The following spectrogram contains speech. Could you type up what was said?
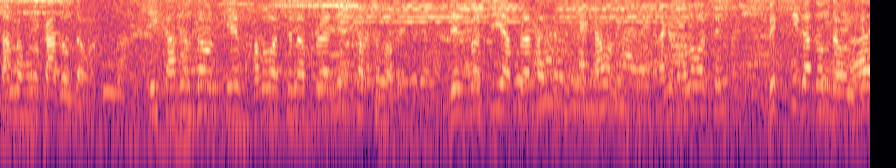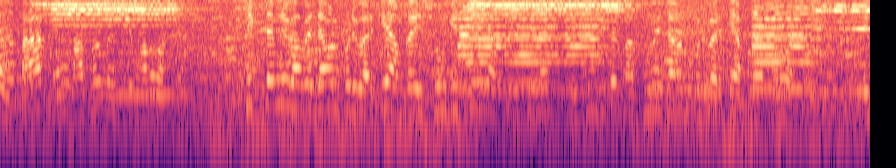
তার নাম হলো কাজল দেওয়ান। এই কাজল দেওয়ানকে ভালোবাসেন আপনারা নিঃস্বার্থভাবে। দেশবাসী আপনারা তার কাছে কোনো তাকে ভালোবাসেন ব্যক্তি কাজল দেওয়ানকে। না, তার পারফরমেন্সকে ভালোবাসেন। ঠিক তেমনিভাবে দেওয়ান পরিবারকে আমরা এই সংগীত আসলে ছিলেন এই সঙ্গীতের মাধ্যমে দেওয়ান পরিবারকে আপনারা ভালোবাসেন। এই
